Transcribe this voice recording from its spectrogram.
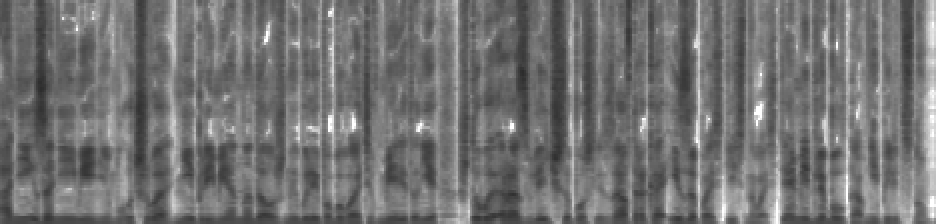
они за неимением лучшего непременно должны были побывать в Меритоне, чтобы развлечься после завтрака и запастись новостями для болтовни перед сном.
